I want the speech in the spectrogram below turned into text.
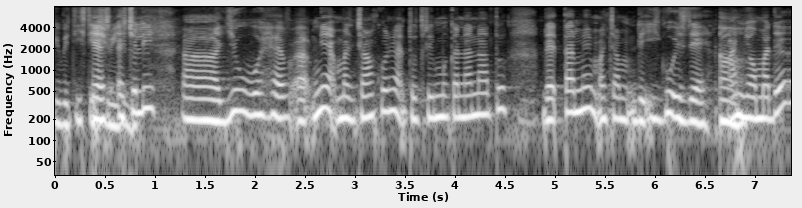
puberty stage Yes, really. actually uh, you will have uh, ni macam aku nak tu terimakan Nana tu that time eh macam the ego is there. Ah. I'm your mother,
